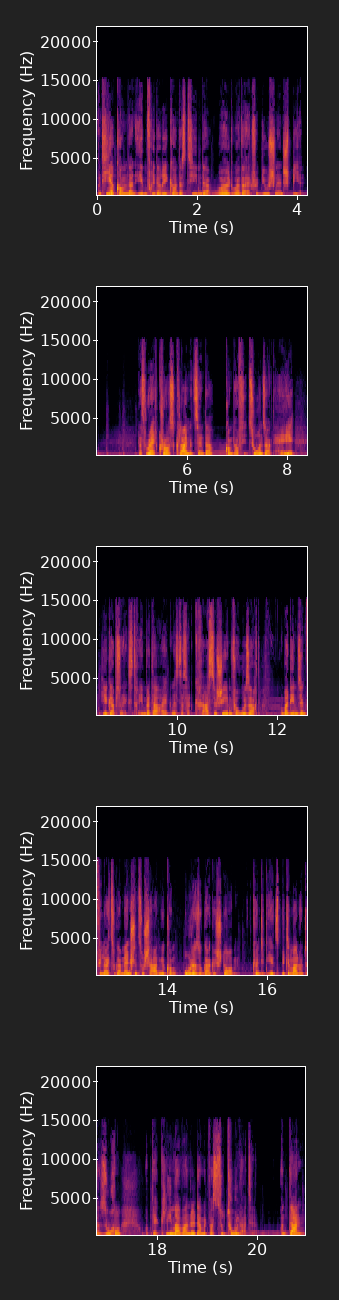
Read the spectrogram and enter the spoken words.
Und hier kommen dann eben Friederike und das Team der World Weather Attribution ins Spiel. Das Red Cross Climate Center kommt auf sie zu und sagt, hey, hier gab es ein Extremwetterereignis, das hat krasse Schäden verursacht. Und bei dem sind vielleicht sogar Menschen zu Schaden gekommen oder sogar gestorben. Könntet ihr jetzt bitte mal untersuchen, ob der Klimawandel damit was zu tun hatte? Und dann,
